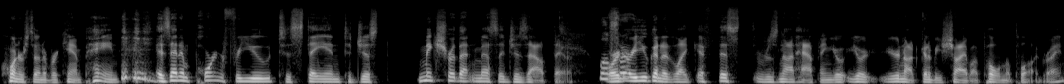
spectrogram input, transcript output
cornerstone of her campaign? is that important for you to stay in to just make sure that message is out there? Well, or for, are you going to like if this was not happening, you're you're you're not going to be shy about pulling the plug, right?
